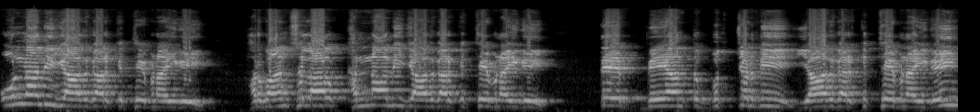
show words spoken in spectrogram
ਉਹਨਾਂ ਦੀ ਯਾਦਗਾਰ ਕਿੱਥੇ ਬਣਾਈ ਗਈ? ਹਰਬੰਸ ਲਾਲ ਖੰਨਾ ਦੀ ਯਾਦਗਾਰ ਕਿੱਥੇ ਬਣਾਈ ਗਈ? ਤੇ ਬੇਅੰਤ ਬੁੱਚੜ ਦੀ ਯਾਦਗਾਰ ਕਿੱਥੇ ਬਣਾਈ ਗਈ?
